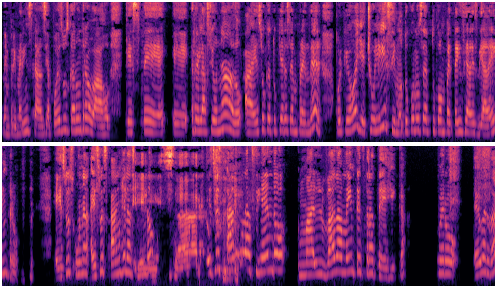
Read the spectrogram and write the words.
en primera instancia, puedes buscar un trabajo que esté eh, relacionado a eso que tú quieres emprender, porque oye, chulísimo, tú conocer tu competencia desde adentro. Eso es una, eso es Ángela haciendo, eso es Ángela siendo malvadamente estratégica, pero es verdad,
